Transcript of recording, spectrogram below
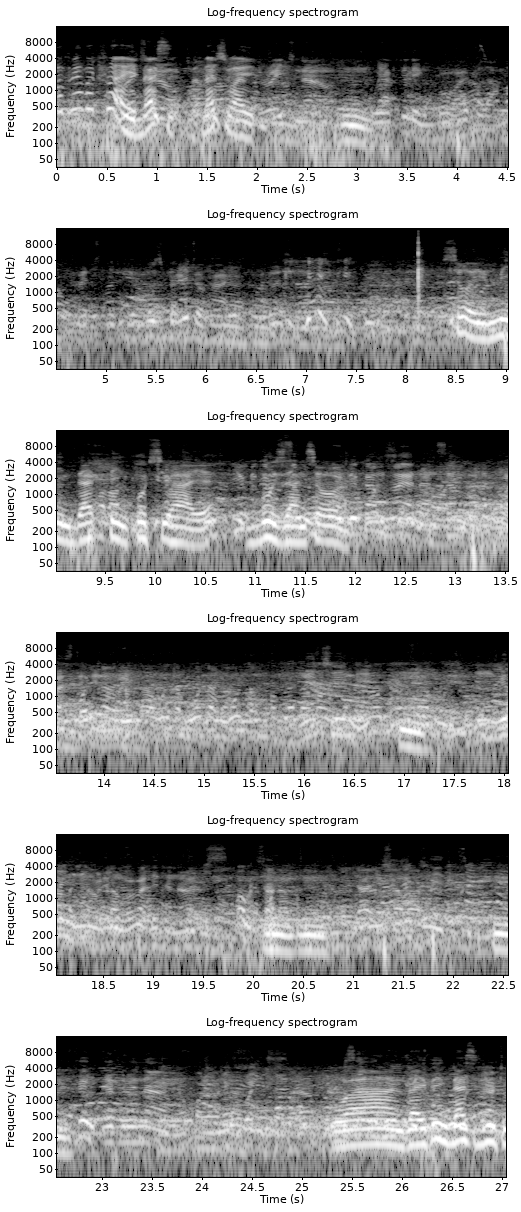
I've never tried. That's that's why. Right now, Mm. we are feeling bored, but if you lose a little high, you don't. So you mean that thing puts you high, eh? Booze and so You on. become higher than somebody who has taken away. N'ekindi, Mm. omubiri muno mulimu babadde tanaabuzi. Mm, mm. Mm. You feel every now Once, I think that's due to,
